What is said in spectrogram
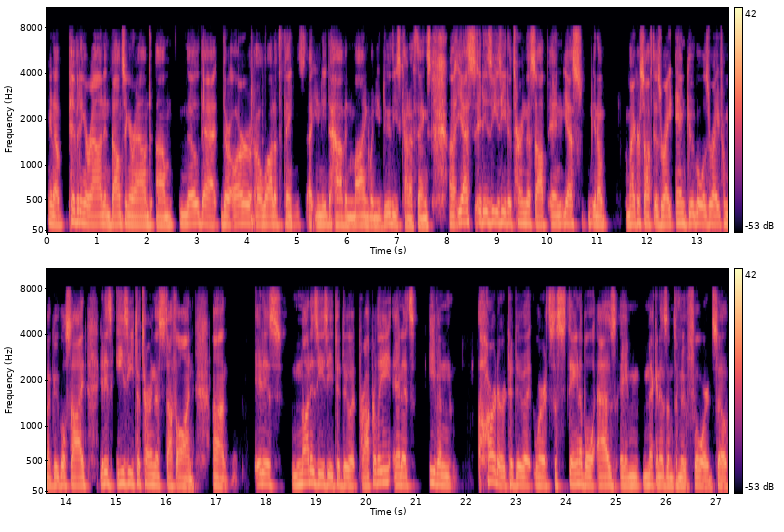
you know, pivoting around and bouncing around, um, know that there are a lot of things that you need to have in mind when you do these kind of things. Uh, yes, it is easy to turn this up. And yes, you know, Microsoft is right and Google is right from a Google side. It is easy to turn this stuff on. Uh, it is not as easy to do it properly, and it's even harder to do it where it's sustainable as a mechanism to move forward. So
